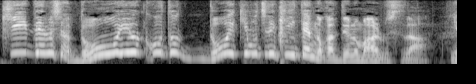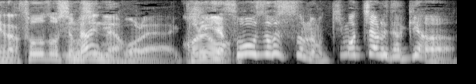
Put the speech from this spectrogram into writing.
聞いてる人はどういうこと、どういう気持ちで聞いてんのかっていうのもあるしさ。いや、だから想像してほしいんだ何よ。これ。これをいや、想像するのも気持ち悪いだけやん。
